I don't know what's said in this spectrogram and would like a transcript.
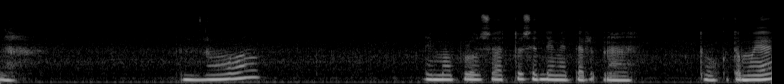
nah 0 51 cm nah tuh ketemu ya.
